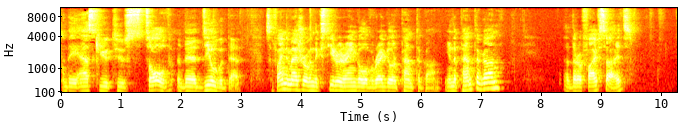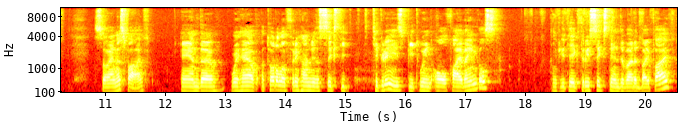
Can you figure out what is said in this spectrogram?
they ask you to solve the deal with that. So find the measure of an exterior angle of a regular pentagon. In a pentagon, there are five sides, so n is 5, and uh, we have a total of 360 degrees between all five angles. If you take 360 and divide it by 5,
